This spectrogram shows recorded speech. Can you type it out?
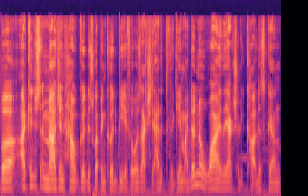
but I can just imagine how good this weapon could be if it was actually added to the game I don't know why they actually cut this gun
